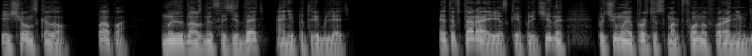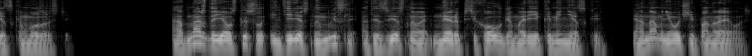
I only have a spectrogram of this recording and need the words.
И еще он сказал, «Папа, мы же должны созидать, а не потреблять». Это вторая веская причина, почему я против смартфонов в раннем детском возрасте. Однажды я услышал интересную мысль от известного нейропсихолога Марии Каменецкой, и она мне очень понравилась,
